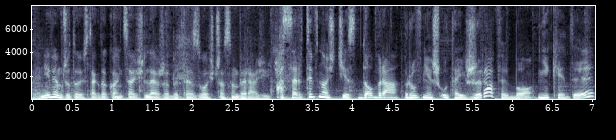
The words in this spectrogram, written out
to ja nie wiem, czy to jest tak do końca źle, żeby tę złość czasem wyrazić. Asertywność jest dobra również u tej żyrafy, bo niekiedy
